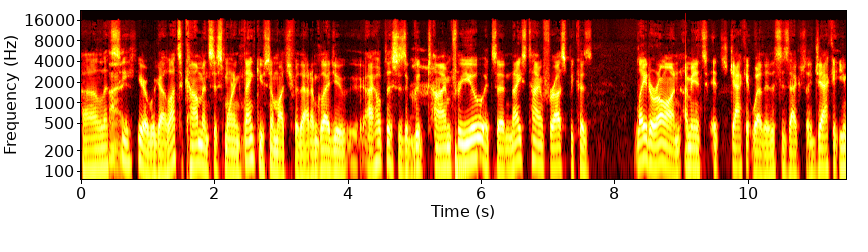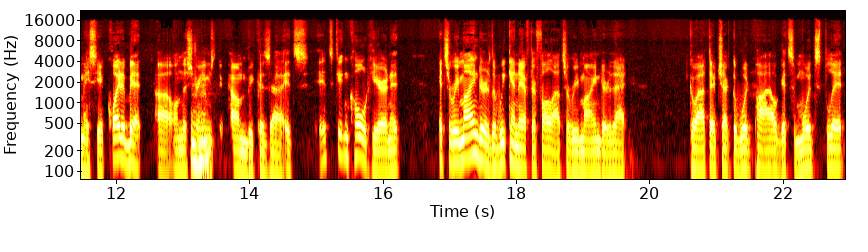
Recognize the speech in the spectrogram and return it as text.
Uh, let's see here. We got lots of comments this morning. Thank you so much for that. I'm glad you. I hope this is a good time for you. It's a nice time for us because later on, I mean, it's it's jacket weather. This is actually jacket. You may see it quite a bit uh, on the mm-hmm. streams mm-hmm. to come because uh, it's it's getting cold here, and it it's a reminder. The weekend after fallout's a reminder that go out there, check the wood pile, get some wood split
